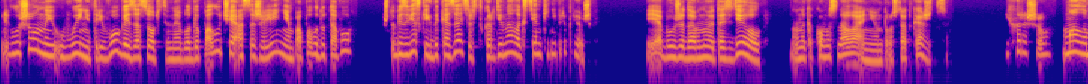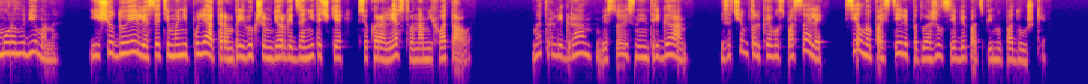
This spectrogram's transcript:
Приглушенный, увы, не тревогой за собственное благополучие, а сожалением по поводу того, что без веских доказательств кардинала к стенке не припрешь. Я бы уже давно это сделал, но на каком основании он просто откажется? И хорошо, мало Морону демона. Еще дуэли с этим манипулятором, привыкшим дергать за ниточки, все королевство нам не хватало. Мэтр Легран — бессовестный интриган. И зачем только его спасали, сел на постели, подложил себе под спину подушки.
